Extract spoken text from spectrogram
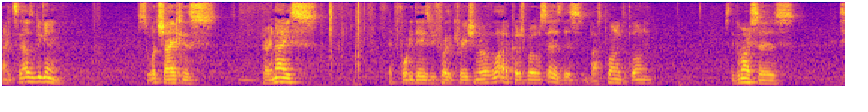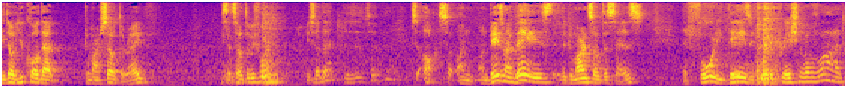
Right, so that was the beginning. So what Shaykh is very nice. That 40 days before the creation of Avlad, Kodesh Baruch Hu says this, Bas Ploni to Ploni. So the Gemara says, see, though you called out Gemara Sota, right? You said Sota before? You said that? Is it something? So, oh, so on, on Beis My Beis, the Gemara in Sota says that 40 days before the creation of Avlad,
